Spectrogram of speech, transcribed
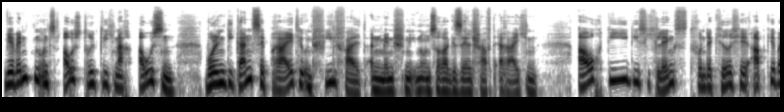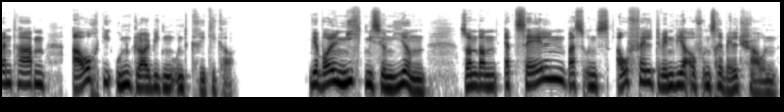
Wir wenden uns ausdrücklich nach außen, wollen die ganze Breite und Vielfalt an Menschen in unserer Gesellschaft erreichen. Auch die, die sich längst von der Kirche abgewandt haben, auch die Ungläubigen und Kritiker. Wir wollen nicht missionieren, sondern erzählen, was uns auffällt, wenn wir auf unsere Welt schauen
